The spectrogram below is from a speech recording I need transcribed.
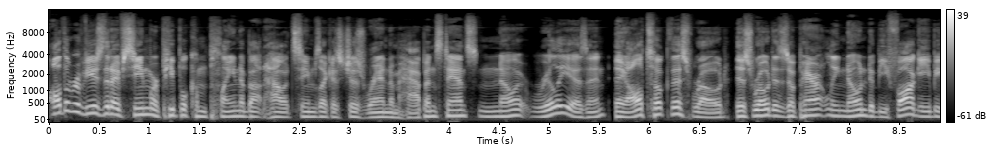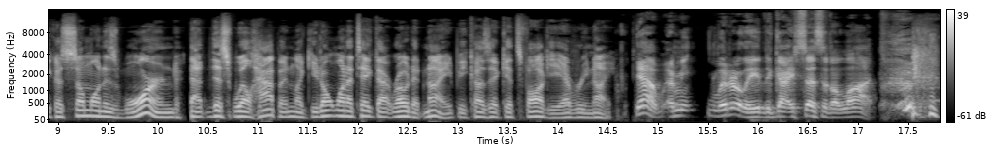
all the reviews that I've seen where people complain about how it seems like it's just random happenstance, no, it really isn't. They all took this road. This road is apparently known to be foggy because someone is warned that this will happen. Like you don't want to take that road at night because it gets foggy every night. yeah, I mean, literally, the guy says it a lot.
